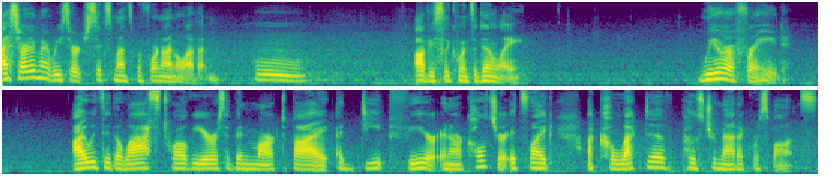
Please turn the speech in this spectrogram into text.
I started my research six months before 9 11. Hmm. Obviously, coincidentally. We are afraid. I would say the last 12 years have been marked by a deep fear in our culture. It's like a collective post traumatic response.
